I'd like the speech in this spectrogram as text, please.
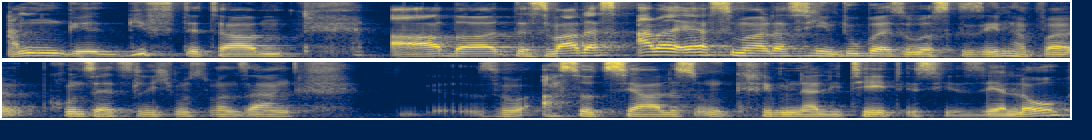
angegiftet haben. Aber das war das allererste Mal, dass ich in Dubai sowas gesehen habe, weil grundsätzlich muss man sagen, so Asoziales und Kriminalität ist hier sehr low.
